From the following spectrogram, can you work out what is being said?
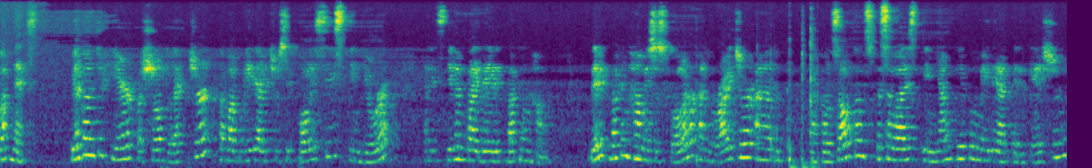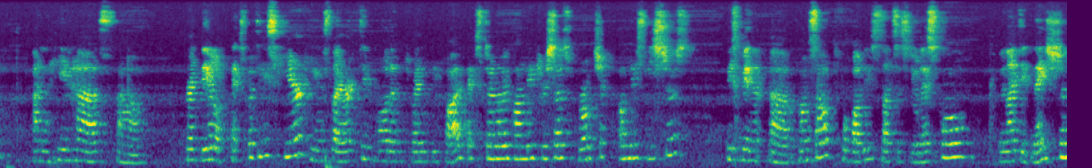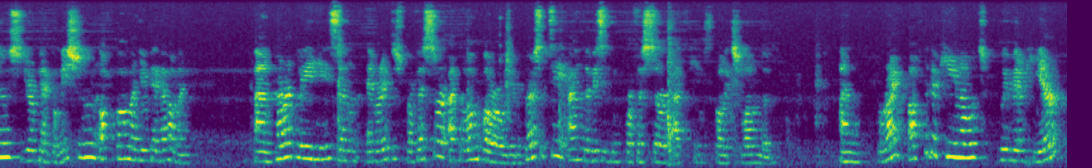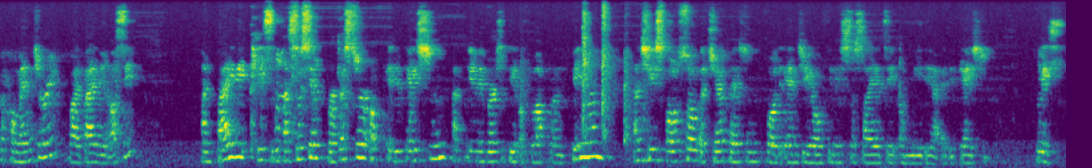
But next, we are going to hear a short lecture about media literacy policies in Europe, and it's given by David Buckingham. David Buckingham is a scholar and writer and a consultant specialized in young people media and education, and he has a great deal of expertise here. He has directed more than 25 externally funded research projects on these issues. He's been a consult for bodies such as UNESCO, United Nations, European Commission, Ofcom, and UK government. And currently he is an emeritus professor at Loughborough University and a visiting professor at King's College London. And right after the keynote, we will hear a commentary by Päivi Rasi. And Päivi is an associate professor of education at the University of Lapland, Finland, and she is also a chairperson for the NGO Finnish Society on Media Education. Please.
